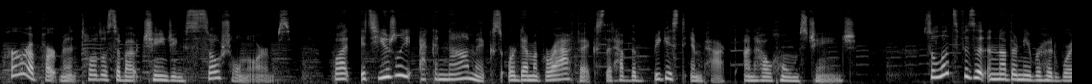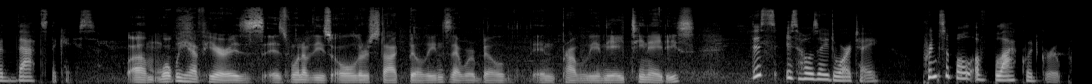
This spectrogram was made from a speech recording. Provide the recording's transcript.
Her apartment told us about changing social norms, but it's usually economics or demographics that have the biggest impact on how homes change. So let's visit another neighborhood where that's the case. Um, what we have here is is one of these older stock buildings that were built in probably in the 1880s. This is Jose Duarte, principal of Blackwood Group,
